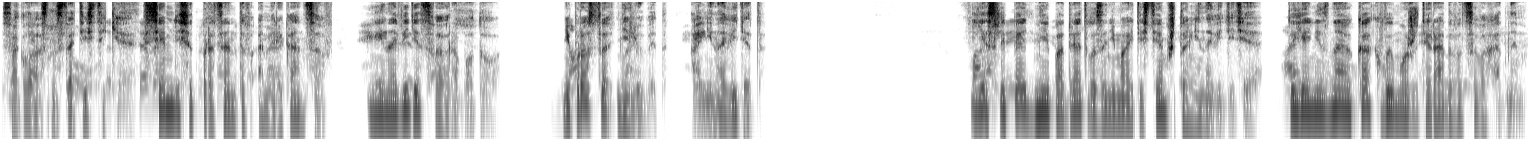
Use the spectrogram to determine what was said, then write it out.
Согласно статистике, 70% американцев ненавидят свою работу. Не просто не любят, а ненавидят. Если пять дней подряд вы занимаетесь тем, что ненавидите, то я не знаю, как вы можете радоваться выходным.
